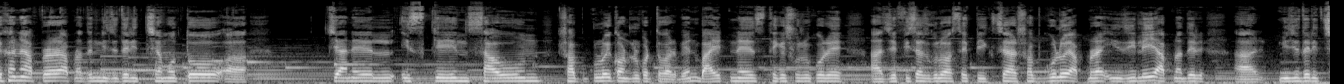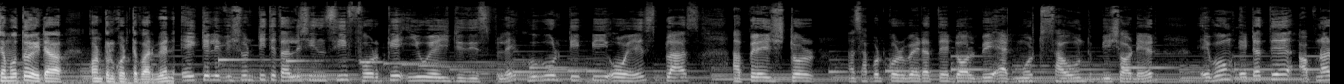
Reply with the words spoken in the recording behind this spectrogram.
এখানে আপনারা আপনাদের নিজেদের ইচ্ছা মতো চ্যানেল স্ক্রিন সাউন্ড সবগুলোই কন্ট্রোল করতে পারবেন। ব্রাইটনেস থেকে শুরু করে যে ফিচার্সগুলো আছে পিকচার সবগুলোই আপনারা ইজিলি আপনাদের নিজেদের ইচ্ছা মতো এটা কন্ট্রোল করতে পারবেন। এই টেলিভিশনটি তেতাল্লিশ inch four K UHD display Google TV OS plus play store support করবে এটাতে ডলবি অ্যাটমোস্ট সাউন্ড বিশডের এবং এটাতে আপনার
